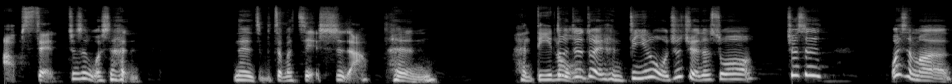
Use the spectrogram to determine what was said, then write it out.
upset，就是我是很那怎么怎么解释啊？很很低落，对对对，很低落。我就觉得说，就是为什么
